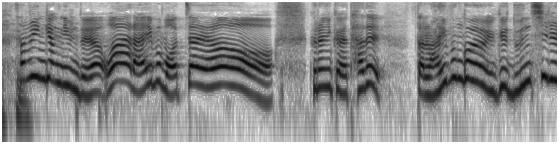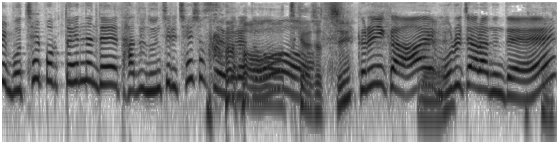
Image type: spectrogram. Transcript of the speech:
서민경 님도요. 와, 라이브 멋져요. 그러니까요, 다들 나 라이브인 거예요. 이게 눈치를 못 챌 법도 했는데 다들 눈치를 채셨어요, 그래도. 어 떻게 하셨지? 그러니까, 아이, 네. 모를 줄 알았는데.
